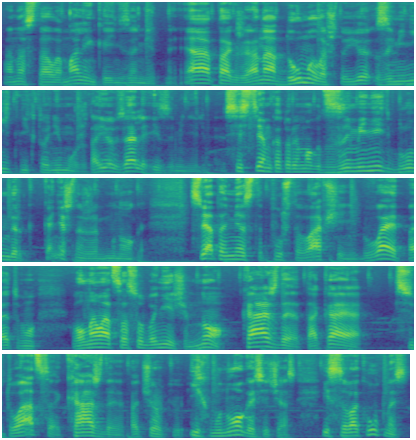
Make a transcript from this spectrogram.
она стала маленькой и незаметной. А также она думала, что ее заменить никто не может, а ее взяли и заменили. Систем, которые могут заменить Bloomberg, конечно же, много. Свято место пусто вообще не бывает, поэтому волноваться особо нечем. Но каждая такая ситуация, каждая, подчеркиваю, их много сейчас, и совокупность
